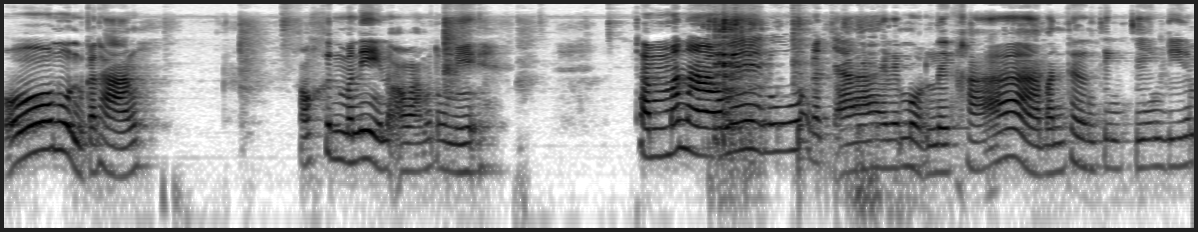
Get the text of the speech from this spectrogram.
โอ้ นุ่นกระถาง เขาขึ้นมานี่ เราเอาวางไว้ตรงนี้ ทำมะนาวแม่ลูกกระจายไปหมดเลยค่ะ บันเทิงจริง ๆ ดีนะ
